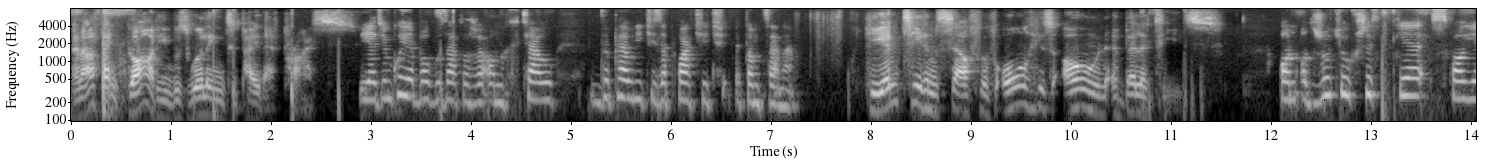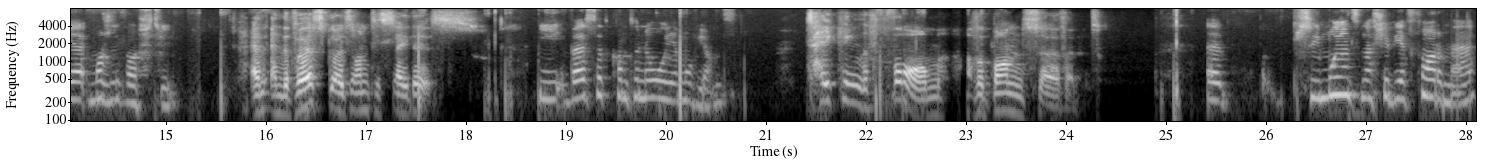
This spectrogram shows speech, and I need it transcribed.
And I thank God he was willing to pay that price. I ja dziękuję Bogu za to, że On chciał wypełnić i zapłacić tą cenę. He emptied himself of all his own abilities. On odrzucił wszystkie swoje możliwości. And, and the verse goes on to say this I werset kontynuuje mówiąc, taking the form of a bondservant. przyjmując na siebie formę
